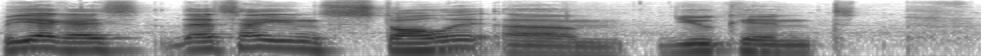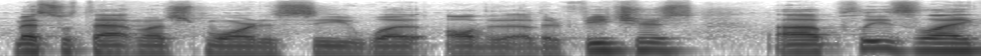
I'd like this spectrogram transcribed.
But yeah, guys, that's how you install it. Um, you can mess with that much more to see what all the other features. Uh, please like,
